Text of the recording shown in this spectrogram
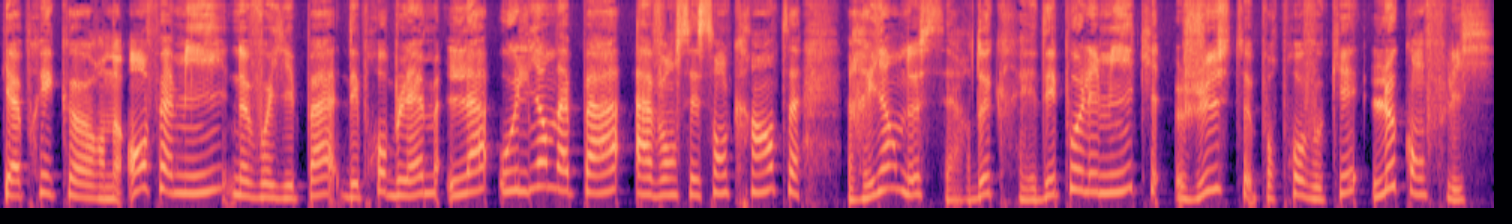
Capricorne, en famille, ne voyez pas des problèmes là où il n'y en a pas, avancez sans crainte, rien ne sert de créer des polémiques juste pour provoquer le conflit.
